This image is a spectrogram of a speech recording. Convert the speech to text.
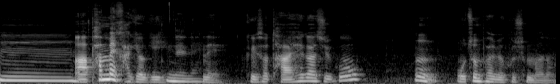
음. 아, 판매 가격이. 네네. 네. 그래서 다 해가지고, 응, 5,890만 원.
